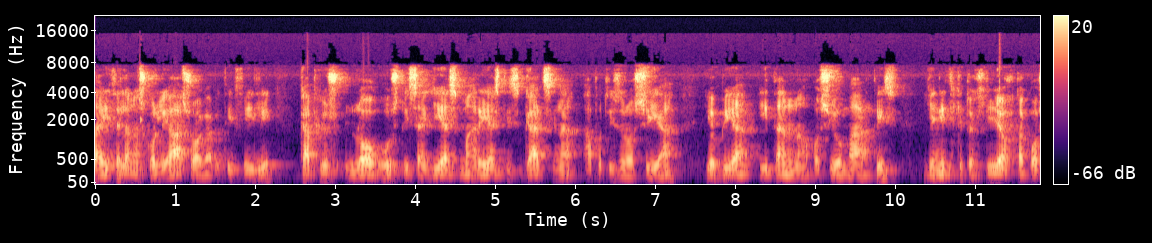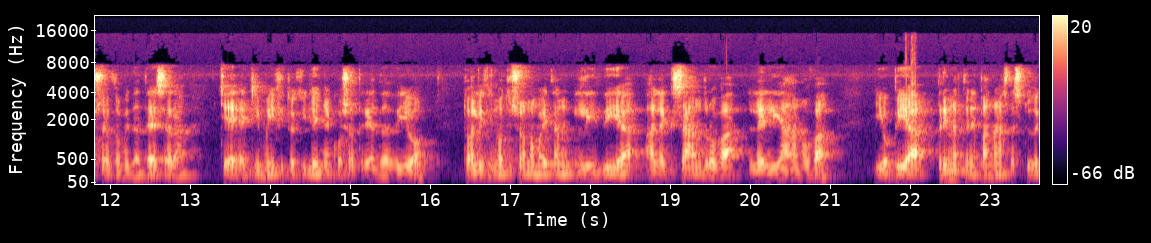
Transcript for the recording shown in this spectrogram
θα ήθελα να σχολιάσω αγαπητοί φίλοι κάποιους λόγους της Αγίας Μαρίας της Γκάτσινα από της Ρωσία η οποία ήταν οσιομάρτης, γεννήθηκε το 1874 και εκοιμήθη το 1932. Το αληθινό της όνομα ήταν Λιδία Αλεξάνδροβα Λελιάνοβα, η οποία πριν από την Επανάσταση του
